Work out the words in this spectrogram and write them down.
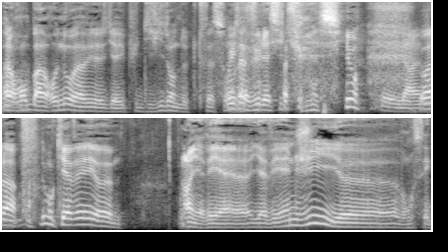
Alors bah, Renault, il n'y avait plus de dividendes de toute façon. Oui, on a vu la situation. voilà. Donc il y avait euh, non, il y avait euh, il y avait Engie. Euh, bon, c'est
